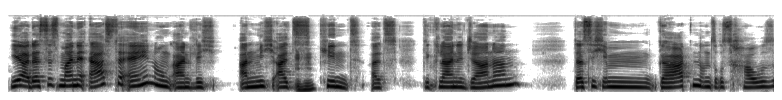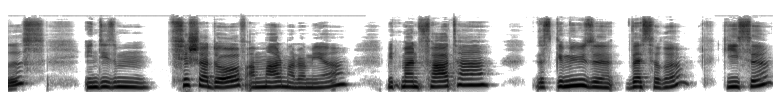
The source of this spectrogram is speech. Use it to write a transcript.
Ja, das ist meine erste Erinnerung eigentlich an mich als mhm. Kind, als die kleine Janan, dass ich im Garten unseres Hauses in diesem Fischerdorf am Marmarameer mit meinem Vater das Gemüse wässere, gieße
